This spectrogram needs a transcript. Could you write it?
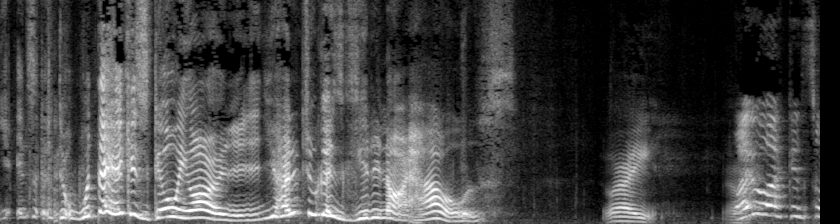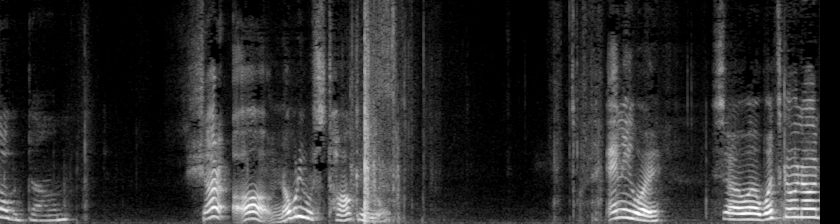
It's, what the heck is going on? How did you guys get in our house? Right. Why do I get so dumb? Shut up. Nobody was talking to you. Anyway, so uh, what's going on?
